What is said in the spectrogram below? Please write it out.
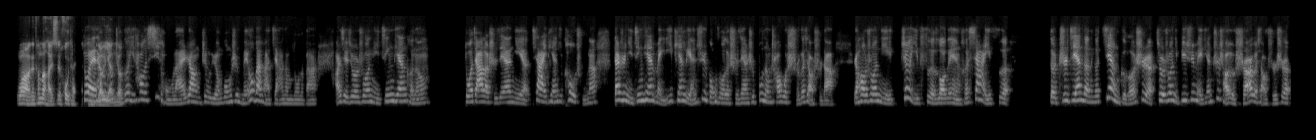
哇，那他们还是后台对他们有。整个一套的系统来让这个员工是没有办法加那么多的班，而且就是说你今天可能多加了时间，你下一天去扣除呢，但是你今天每一天连续工作的时间是不能超过十个小时的。然后说你这一次 login 和下一次的之间的那个间隔是，就是说你必须每天至少有十二个小时是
